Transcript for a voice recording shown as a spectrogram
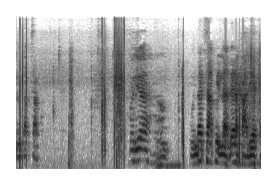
ಒಂದಾಗ ಸಾಕು ಬರಿಯಾ ಹಾಂ ಒಂದಾಗ ಸಾಕು ಇಲ್ಲ ಅದೇ ಖಾಲಿ ಅಕ್ಕ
